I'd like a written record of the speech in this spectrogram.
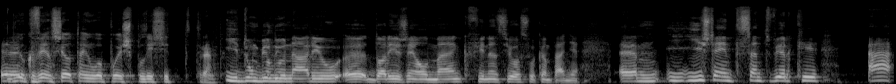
E o que venceu tem o apoio explícito de Trump. E de um bilionário eh, de origem alemã que financiou a sua campanha. E isto é interessante ver que há.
